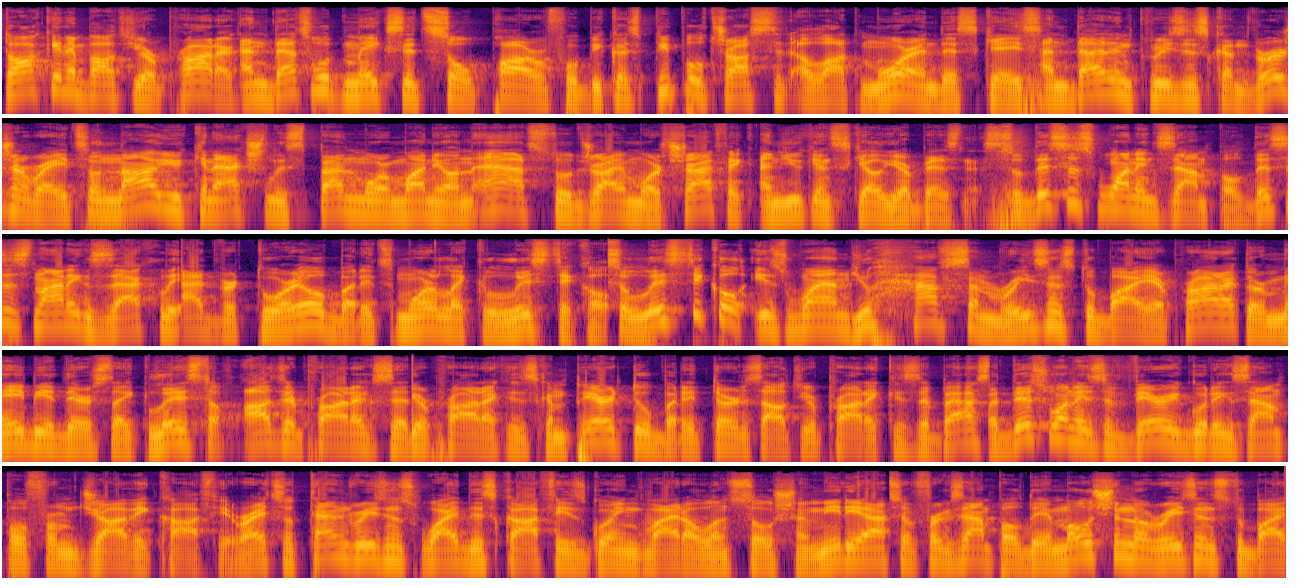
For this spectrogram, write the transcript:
talking about your product. And that's what makes it so powerful because people trust it a lot more in this case, and that increases conversion rate. So now you can actually spend more money on ads to drive more traffic and you can scale your business. So this is one example. This is not exactly advertorial, but it's more like listicle. So listicle is when you have some reasons to buy a product, or maybe there's like list of other products that your product is compared to, but it turns out your product is the best. But this one is a very good example from Javy Coffee, right? So 10 reasons why this coffee is going viral on social media media. So for example, the emotional reasons to buy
